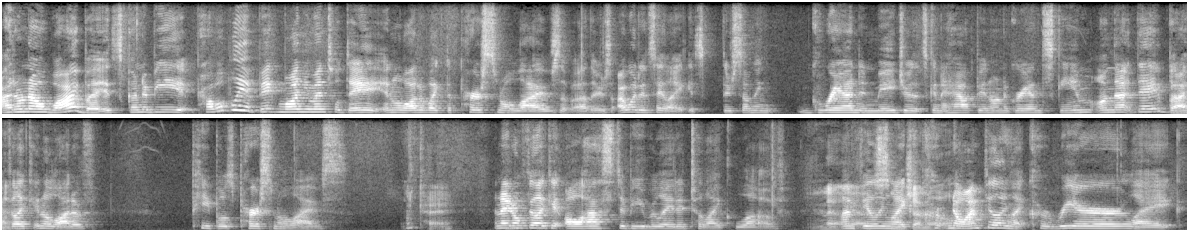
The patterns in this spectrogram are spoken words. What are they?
I don't know why, but it's going to be probably a big monumental day in a lot of like the personal lives of others. I wouldn't say like it's there's something grand and major that's going to happen on a grand scheme on that day, but I feel like in a lot of people's personal lives. Okay. And I don't feel like it all has to be related to like love. No, I'm yeah, feeling like ca- no, I'm feeling like career, like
